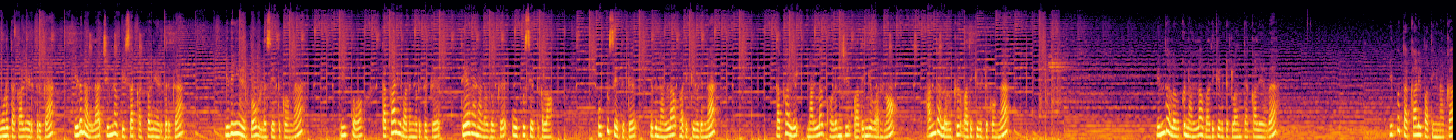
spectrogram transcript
மூணு தக்காளி எடுத்திருக்கேன். இது நல்லா சின்ன பீஸாக கட் பண்ணி எடுத்திருக்கேன். இதையும் இப்போ உள்ளே சேர்த்துக்கோங்க. இப்போது தக்காளி வதங்குறதுக்கு தேவையான அளவுக்கு உப்பு சேர்த்துக்கலாம். உப்பு சேர்த்துட்டு இது நல்லா வதக்கி விடுங்க. தக்காளி நல்லா குழஞ்சி வதங்கி வரணும். அந்த அளவுக்கு வதக்கி விட்டுக்கோங்க. இந்த அளவுக்கு நல்லா வதக்கி விட்டுக்கலாம் தக்காளியவை. இப்போ தக்காளி பார்த்தீங்கன்னாக்கா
